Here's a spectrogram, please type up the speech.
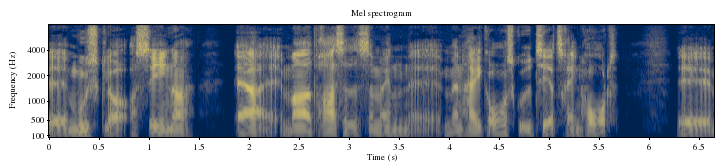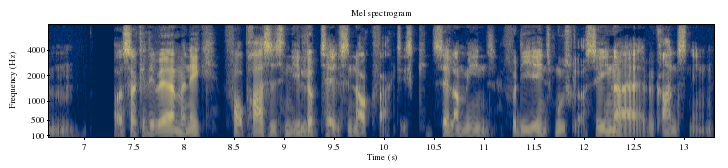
øh, muskler og sener er øh, meget presset, så man, øh, man har ikke overskud til at træne hårdt. Øhm, og så kan det være, at man ikke får presset sin iltoptagelse nok faktisk, selvom ens, fordi ens muskler og sener er begrænsningen.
